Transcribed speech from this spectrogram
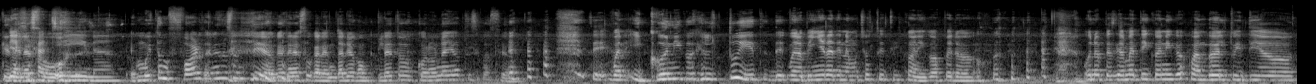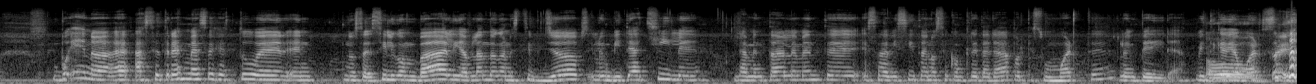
que Viajes tiene a su... China. Es muy Tom Ford en ese sentido, que tiene su calendario completo con un año de anticipación. Sí, bueno, icónico es el tweet. De, bueno, Piñera tiene muchos tweets icónicos, pero uno especialmente icónico es cuando él tuiteó, bueno, hace tres meses estuve en, no sé, Silicon Valley hablando con Steve Jobs y lo invité a Chile. Lamentablemente esa visita no se concretará porque su muerte lo impedirá. ¿Viste que había Oh, muerto? sí.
